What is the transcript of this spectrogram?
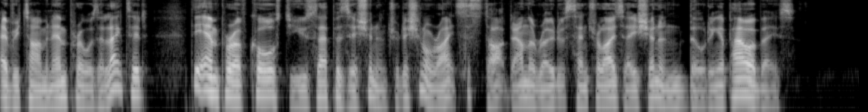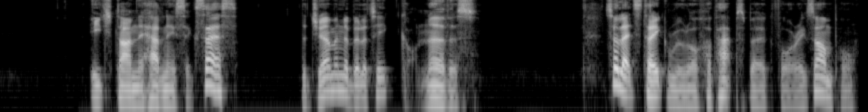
Every time an emperor was elected, the emperor, of course, used their position and traditional rights to start down the road of centralization and building a power base. Each time they had any success, the German nobility got nervous. So let's take Rudolf of Habsburg for example.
